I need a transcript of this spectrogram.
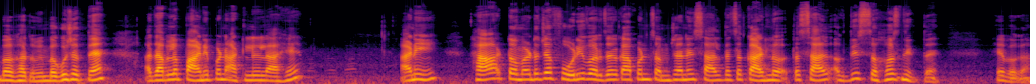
बघा तुम्ही बघू शकताय. आता आपलं पाणी पण आटलेलं आहे. आणि हा टोमॅटोच्या फोडीवर जर का आपण चमच्याने साल त्याचं काढलं तर साल अगदी सहज निघतं आहे हे बघा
